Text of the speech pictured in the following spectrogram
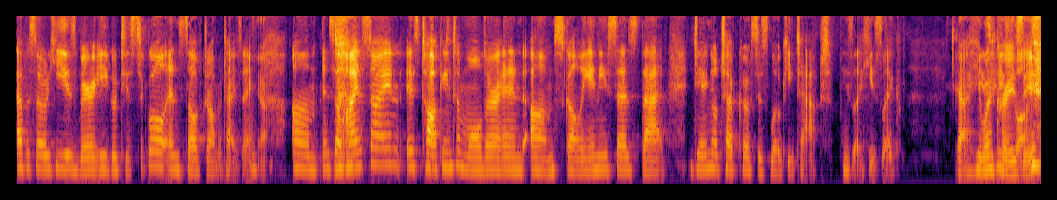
episode, he is very egotistical and self-dramatizing. Yeah. Um, and so Einstein is talking to Mulder and um, Scully, and he says that Daniel Trepkos is low-key tapped. He's like, he's like, Yeah, he went crazy.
